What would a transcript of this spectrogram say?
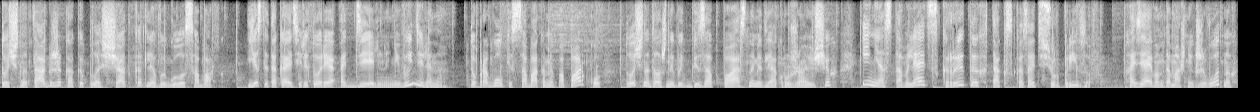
Точно так же, как и площадка для выгула собак. Если такая территория отдельно не выделена, то прогулки с собаками по парку точно должны быть безопасными для окружающих и не оставлять скрытых, так сказать, сюрпризов. Хозяевам домашних животных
